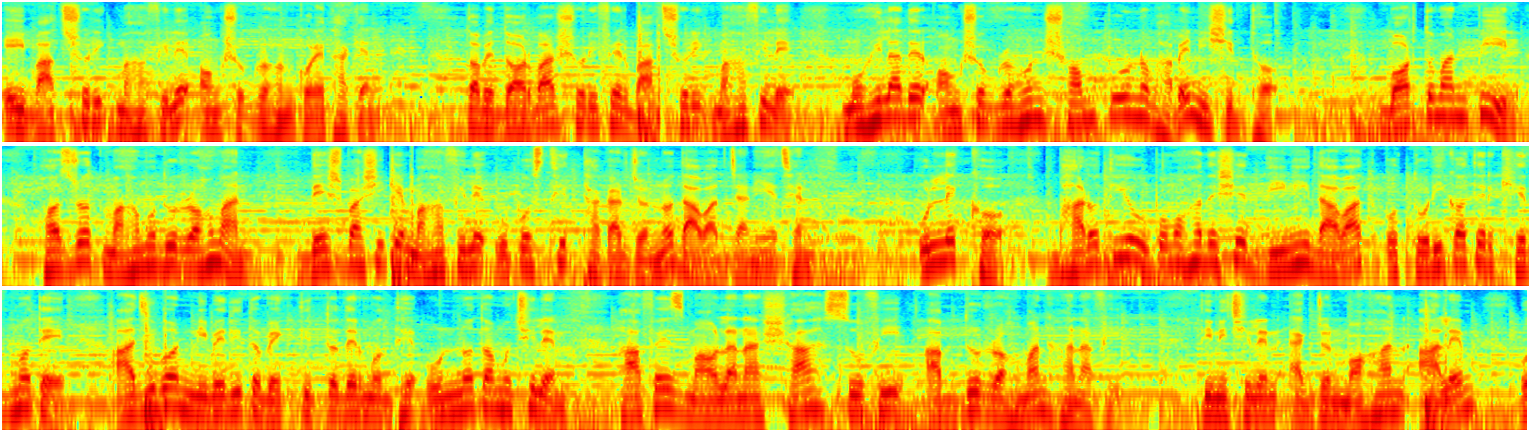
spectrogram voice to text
এই বাৎসরিক মাহফিলে অংশগ্রহণ করে থাকেন। তবে দরবার শরীফের বাৎসরিক মাহফিলে মহিলাদের অংশগ্রহণ সম্পূর্ণভাবে নিষিদ্ধ। বর্তমান পীর হজরত মাহমুদুর রহমান দেশবাসীকে মাহফিলে উপস্থিত থাকার জন্য দাওয়াত জানিয়েছেন। উল্লেখ্য, ভারতীয় উপমহাদেশে দিনী দাওয়াত ও তরিকতের খেদমতে আজীবন নিবেদিত ব্যক্তিত্বদের মধ্যে অন্যতম ছিলেন হাফেজ মাওলানা শাহ সুফি আব্দুর রহমান হানাফি। তিনি ছিলেন একজন মহান আলেম ও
